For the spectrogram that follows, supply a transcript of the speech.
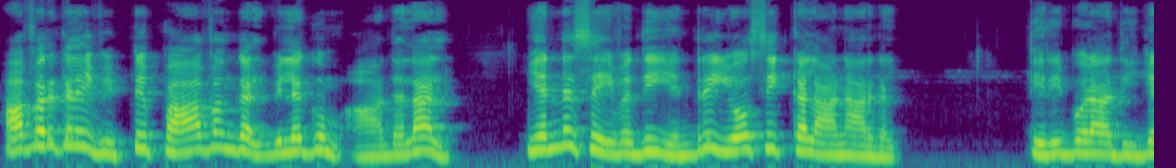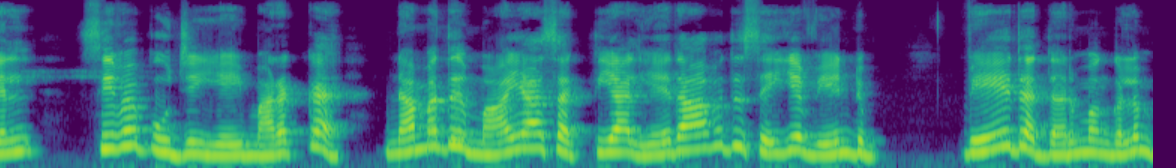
அவர்களை விட்டு பாவங்கள் விலகும் ஆதலால் என்ன செய்வது என்று யோசிக்கலானார்கள். திரிபுராதிகள் சிவ பூஜையை மறக்க நமது மாயாசக்தியால் ஏதாவது செய்ய வேண்டும். வேத தர்மங்களும்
